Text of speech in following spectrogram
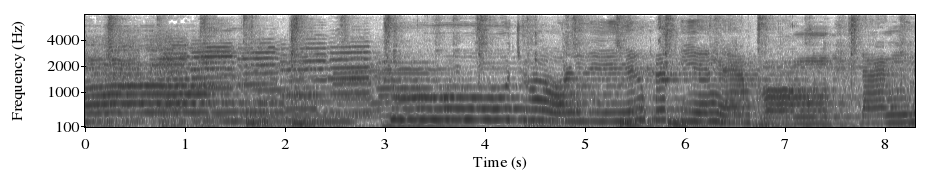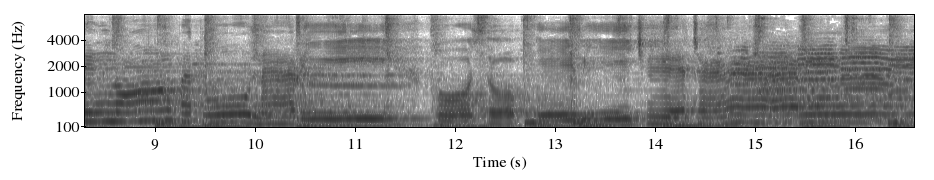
ทองชูช่อเหลืองพระเพียงงามพอง ดังหนึ่งน้องประตูนารีโพศพเทวีเชิดชัน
